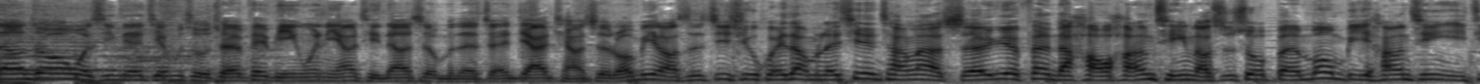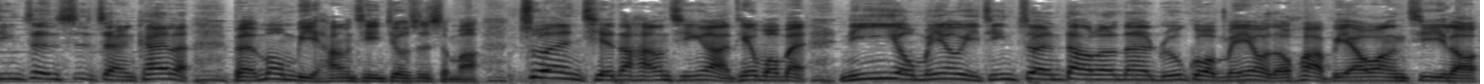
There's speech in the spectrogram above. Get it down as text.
当中，我是今天的节目主持人费平。为你邀请到是我们的专家强势罗密老师，继续回到我们的现场了。十二月份的好行情，老师说本梦比行情已经正式展开了。本梦比行情就是什么？赚钱的行情啊！天友们，你有没有已经赚到了呢？如果没有的话，不要忘记了。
